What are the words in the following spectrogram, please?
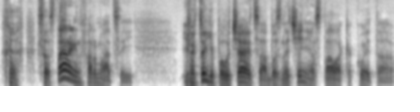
со старой информацией, и в итоге, получается, обозначение стало какое-то,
